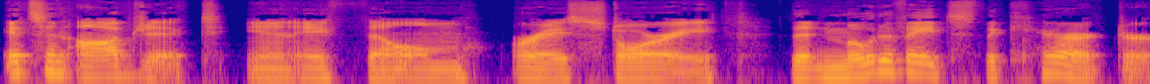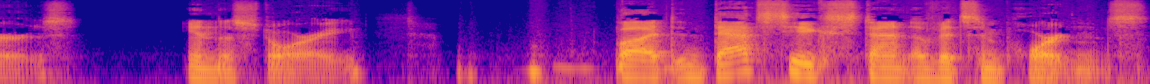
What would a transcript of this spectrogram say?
it's an object in a film or a story that motivates the characters in the story. But that's the extent of its importance.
